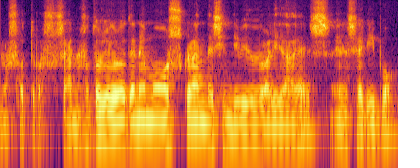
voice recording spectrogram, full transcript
nosotros. O sea, nosotros yo creo que tenemos grandes individualidades en ese equipo,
